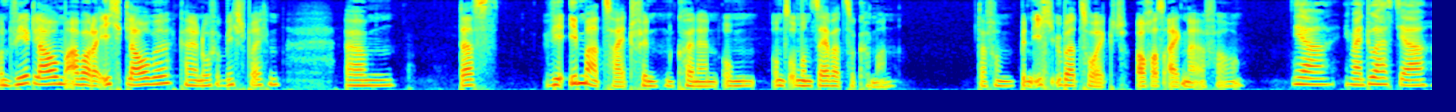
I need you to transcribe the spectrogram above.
Und wir glauben aber, oder ich glaube, kann ja nur für mich sprechen, ähm, dass wir immer Zeit finden können, um uns um uns selber zu kümmern. Davon bin ich überzeugt, auch aus eigener Erfahrung. Ja, ich meine, du hast ja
